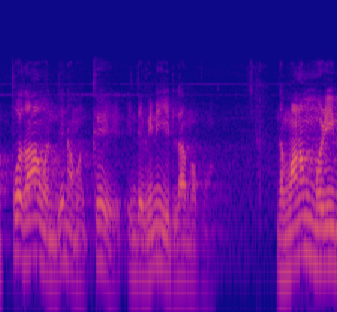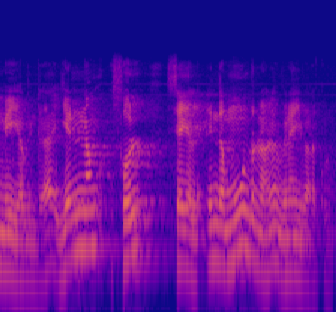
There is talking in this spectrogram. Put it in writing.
அப்போ தான் வந்து நமக்கு இந்த வினை இல்லாமல் போகும். இந்த மனம் மொழி மெய் அப்படின்ற எண்ணம் சொல் செயல் இந்த மூன்று வினை வரக்கூடும்.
